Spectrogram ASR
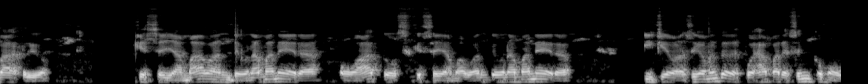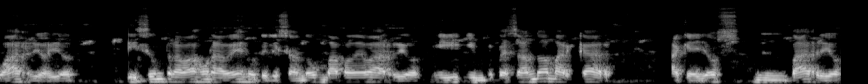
barrios, que se llamaban de una manera, o atos que se llamaban de una manera, y que básicamente después aparecen como barrios. Yo hice un trabajo una vez utilizando un mapa de barrios y, empezando a marcar aquellos mm, barrios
